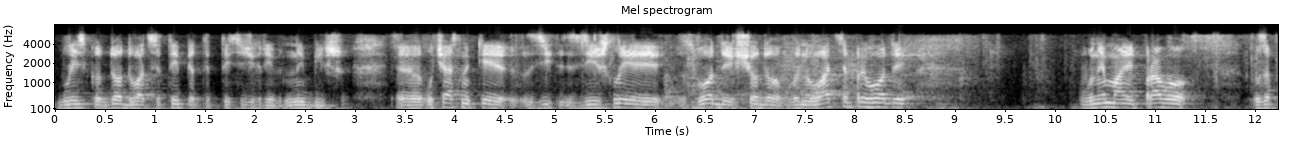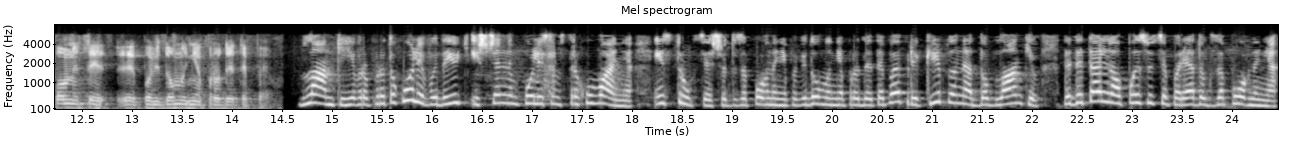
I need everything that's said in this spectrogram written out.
близько до 25 тисяч гривень, не більше. Е, Учасники зійшли згоди щодо винуватця пригоди. Вони мають право заповнити е, повідомлення про ДТП. Бланки європротоколів видають із чинним полісом страхування. Інструкція щодо заповнення повідомлення про ДТП прикріплена до бланків, де детально описується порядок заповнення.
